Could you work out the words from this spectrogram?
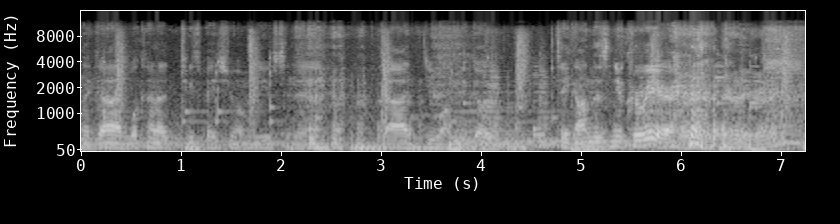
Like, God, what kind of toothpaste do you want me to use today? God, do you want me to go take on this new career? right, right, right.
